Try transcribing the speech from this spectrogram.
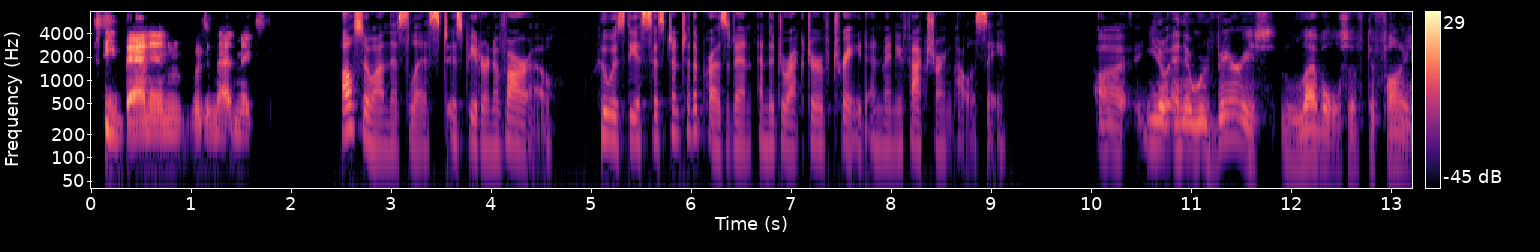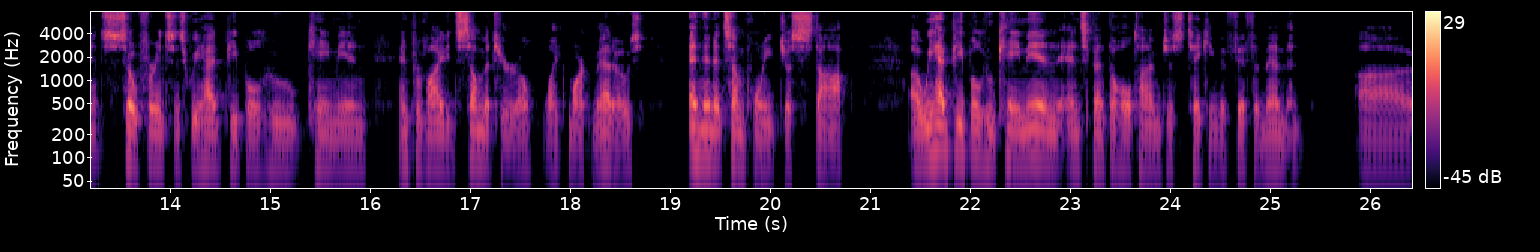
Steve Bannon was in that mix. Also on this list is Peter Navarro, who was the assistant to the president and the director of trade and manufacturing policy. Uh, you know, and there were various levels of defiance. So, for instance, we had people who came in and provided some material, like Mark Meadows, and then at some point just stop. Uh, we had people who came in and spent the whole time just taking the Fifth Amendment, uh,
